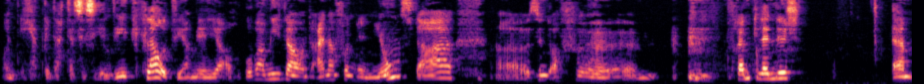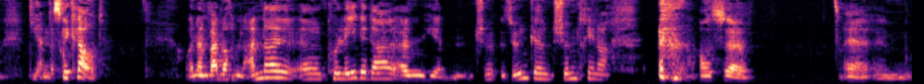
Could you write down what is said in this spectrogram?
und ich habe gedacht, das ist irgendwie geklaut. Wir haben ja hier auch Obermieter und einer von den Jungs da äh, sind auch äh, fremdländisch. Ähm, die haben das geklaut. Und dann war noch ein anderer äh, Kollege da, äh, hier Sönke, ein Schwimmtrainer aus äh, äh, ähm,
